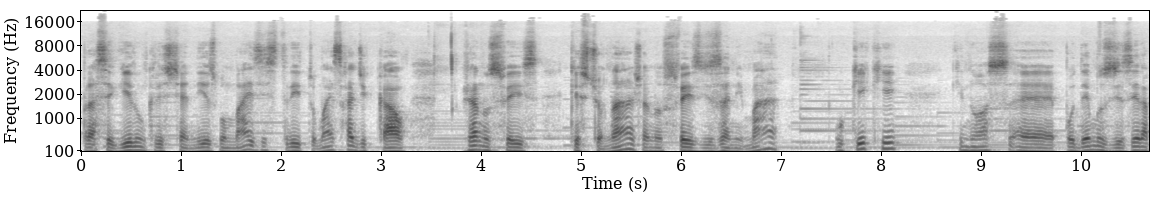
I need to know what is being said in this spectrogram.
para seguir um cristianismo mais estrito, mais radical, já nos fez questionar, já nos fez desanimar? O que que, que nós é, podemos dizer a,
